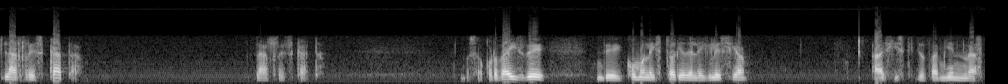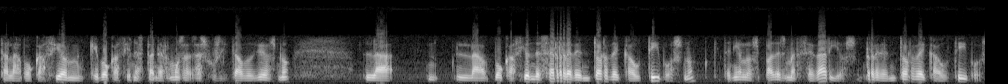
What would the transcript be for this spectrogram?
las rescata, las rescata. ¿Os acordáis de, de cómo la historia de la Iglesia ha existido también hasta la vocación, qué vocaciones tan hermosas ha suscitado Dios, ¿no? La, la vocación de ser redentor de cautivos, ¿no? Que tenían los padres mercedarios, redentor de cautivos.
